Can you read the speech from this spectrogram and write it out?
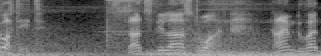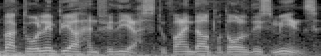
Got it. That's the last one. Time to head back to Olympia and Phidias to find out what all this means.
